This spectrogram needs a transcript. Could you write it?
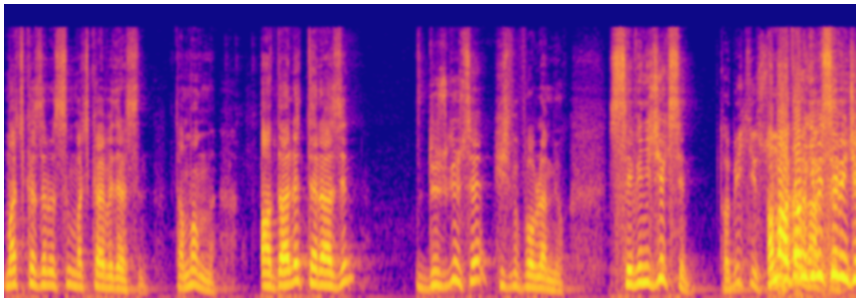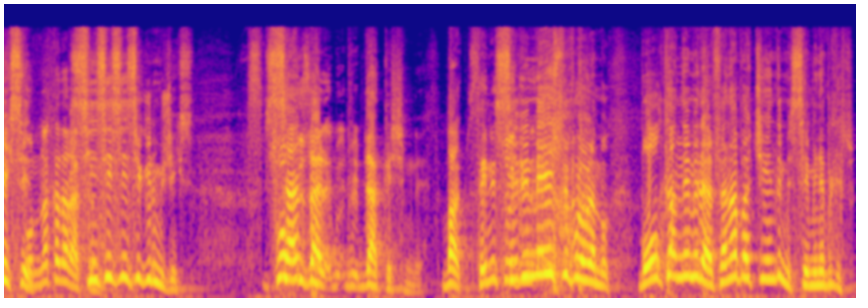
maç kazanırsın maç kaybedersin. Tamam mı? Adalet terazin düzgünse hiçbir problem yok. Sevineceksin. Tabii ki. Ama adam kadar gibi haklı. sevineceksin. Sonuna kadar haklı. Sinsi sinsi gülmeyeceksin. Çok Sen- güzel. Bir dakika şimdi. Bak Senin söylediğin- sevinmeye hiçbir problem yok. Volkan Demirel Fenerbahçe yendi mi? Sevinebilir.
